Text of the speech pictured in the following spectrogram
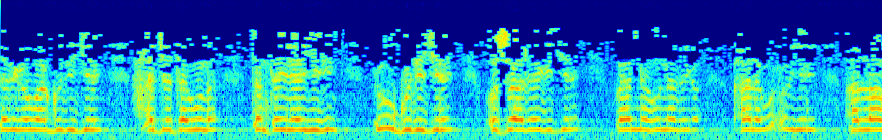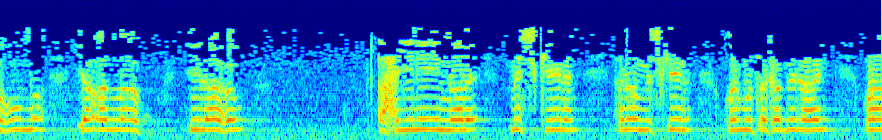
nabiga waa gudi jiray xaajatahuma dantay leeyihiin yuu u gudi jiray oo soo adeegi jiray wa annahu nabiga qaala wuxuu yihi allaahuma yaa allaahu ilaahow axyinii inole miskiinan anoo miskiina waan mutakabir ahayn waa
